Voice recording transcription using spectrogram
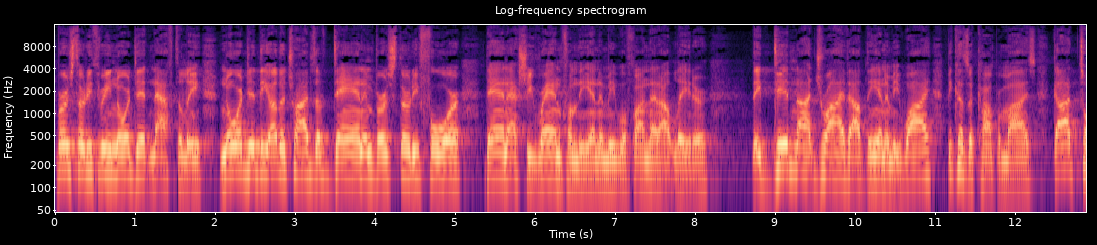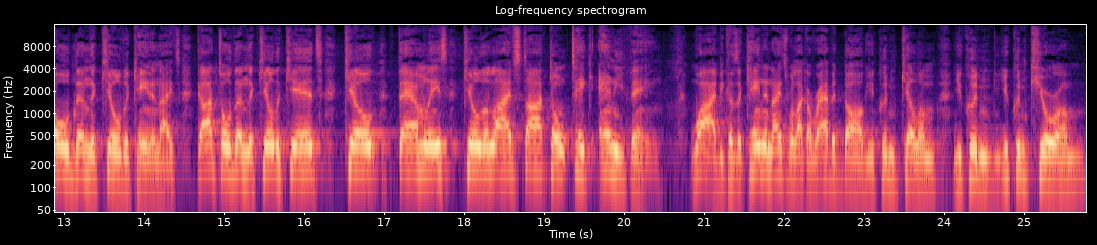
Verse 33, nor did Naphtali. Nor did the other tribes of Dan. In verse 34, Dan actually ran from the enemy. We'll find that out later. They did not drive out the enemy. Why? Because of compromise. God told them to kill the Canaanites. God told them to kill the kids, kill families, kill the livestock. Don't take anything. Why? Because the Canaanites were like a rabid dog. You couldn't kill them. You couldn't, you couldn't cure them.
